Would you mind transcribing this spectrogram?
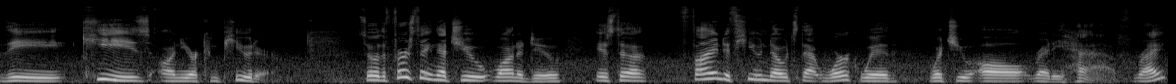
the keys on your computer. So the first thing that you want to do is to find a few notes that work with what you already have, right?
